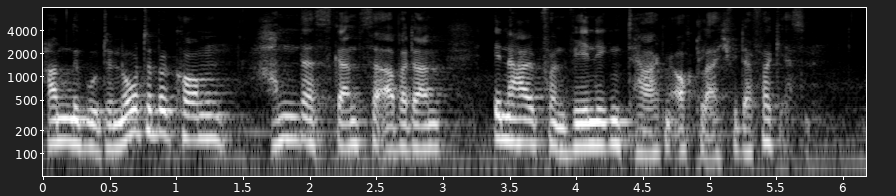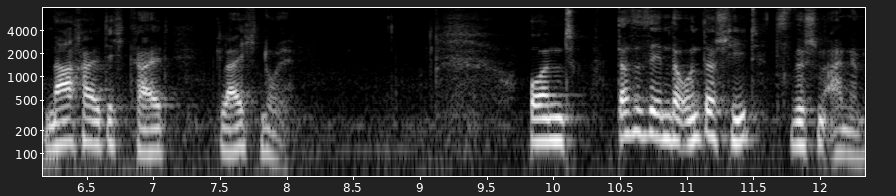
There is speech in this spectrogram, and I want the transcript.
haben eine gute Note bekommen, haben das Ganze aber dann innerhalb von wenigen Tagen auch gleich wieder vergessen. Nachhaltigkeit gleich Null. Und das ist eben der Unterschied zwischen einem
